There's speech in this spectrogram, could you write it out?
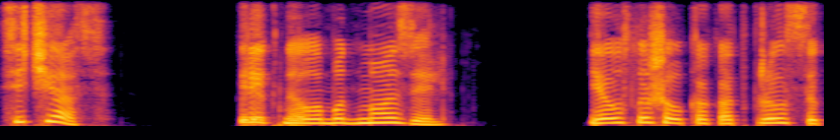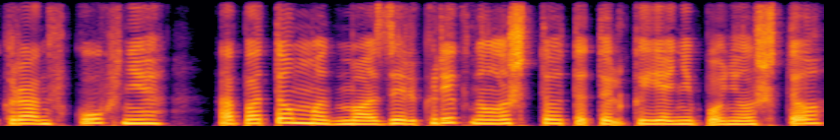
«Сейчас!» — крикнула мадемуазель. Я услышал, как открылся кран в кухне, а потом мадемуазель крикнула что-то, только я не понял, что.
